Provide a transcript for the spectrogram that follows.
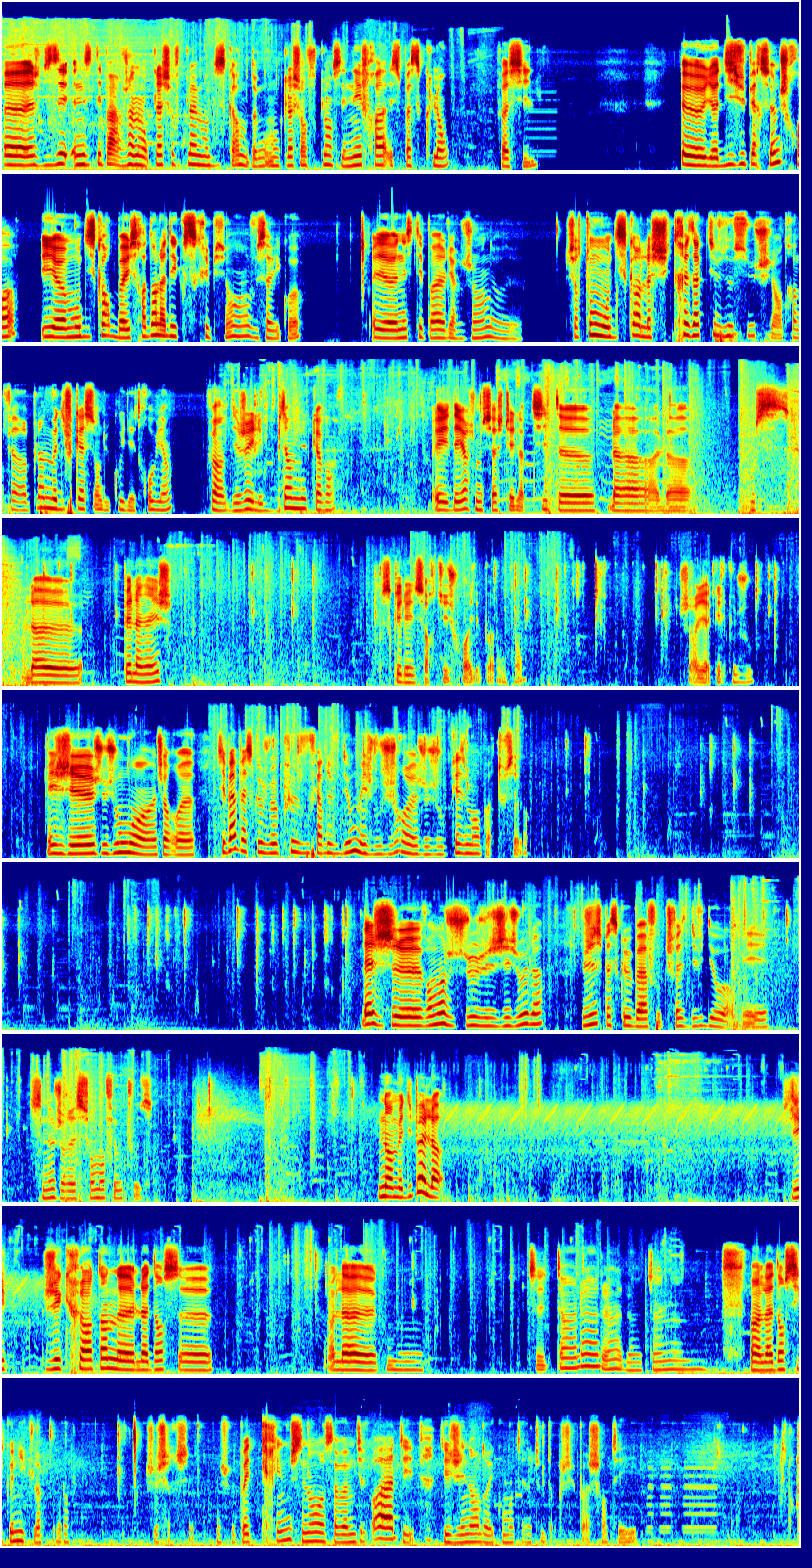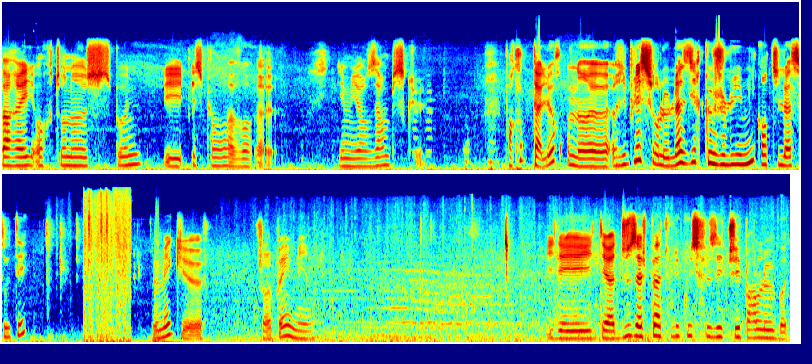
Je disais, n'hésitez pas à rejoindre mon Clash of Clans et mon Discord. Donc mon Clash of Clans c'est Nefra espace clan. Facile. Il y a 18 personnes je crois. Et mon Discord, bah, il sera dans la description, hein, vous savez quoi. Et euh, n'hésitez pas à les rejoindre. Euh. Surtout mon Discord, là je suis très actif dessus. Je suis en train de faire plein de modifications, du coup il est trop bien. Enfin déjà il est bien mieux qu'avant. Et d'ailleurs je me suis acheté la petite... Euh, la... La... La... pelle à neige. Parce qu'elle est sortie je crois il y a pas longtemps. Genre il y a quelques jours. Mais je, je joue moins, hein, genre... Euh, c'est pas parce que je veux plus vous faire de vidéos, mais je vous jure, euh, je joue quasiment pas tout seul. Hein. Là, je, vraiment, j'ai joué là, juste parce que bah faut que je fasse des vidéos. Hein, mais sinon, j'aurais sûrement fait autre chose. Non, mais dis pas là. J'ai cru entendre euh, la danse. Euh, la. Enfin, la danse iconique là. Voilà. Je cherchais. Je veux pas être cringe, sinon ça va me dire Ah, t'es gênant dans les commentaires et tout, donc je vais pas chanter. Pareil, on retourne au spawn et espérons avoir euh, des meilleures armes parce que. Par contre, tout à l'heure, on a replay sur le laser que je lui ai mis quand il a sauté. Le mec, euh, j'aurais pas aimé. Hein. Il, est, était à 12 HP à tous les coups, il se faisait tuer par le bot.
